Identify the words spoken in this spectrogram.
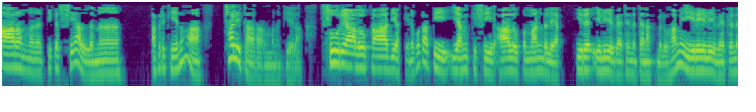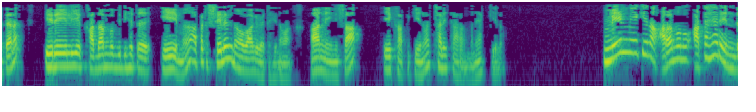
ආරම්මන ටික සියල්ලම අපිට කියනවා චලිතාරම්මන කියලා. සූර්යාලෝක ආදියක් එනකොට අපි යම්කිසි ආලෝක මණ්ඩලයක් ඉර එළිය වැටෙන තැනක් බලුවාම මේ ඉර එළිය වැටෙන තැන ඉර එළිය කදම්ම විදිහට ඒම අපට සෙලවෙනවා වගේ වැටහෙනවා. ආන්න ඒ නිසා ඒක අපි කියනවා චලිතාරම්මනයක් කියලා. මේ මේ කියන අරමුණු අටහැරෙන්න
